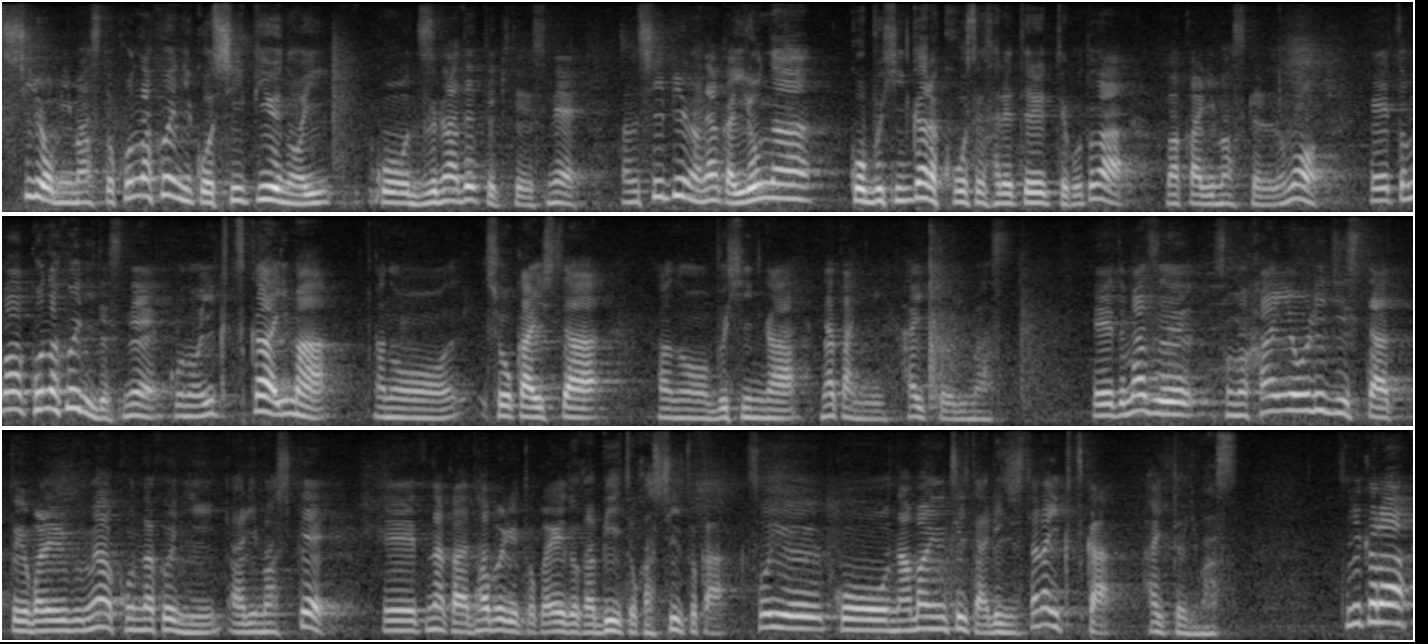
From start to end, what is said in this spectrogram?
資料を見ますと、こんなふうにこう CPU のこう図が出てきてですね、CPU がなんかいろんなこう部品から構成されているということが分かりますけれども、えー、とまあこんなふうにですね、このいくつか今あの紹介したあの部品が中に入っております。えー、とまずその汎用レジスタと呼ばれる部分はこんなふうにありまして、えー、となんか W とか A とか B とか C とかそういうこう名前についたレジスタがいくつか入っております。それから、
